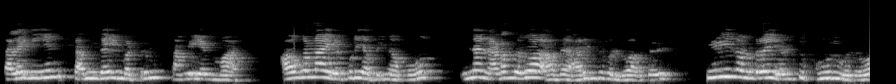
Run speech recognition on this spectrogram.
தலைவியின் தந்தை மற்றும் தமையன்மார். அவங்கெல்லாம் எப்படி அப்படின்னாப்போ என்ன நடந்ததோ அதை அறிந்து கொள்வார்கள். சிறிதொன்றை எடுத்து கூறுவதோ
